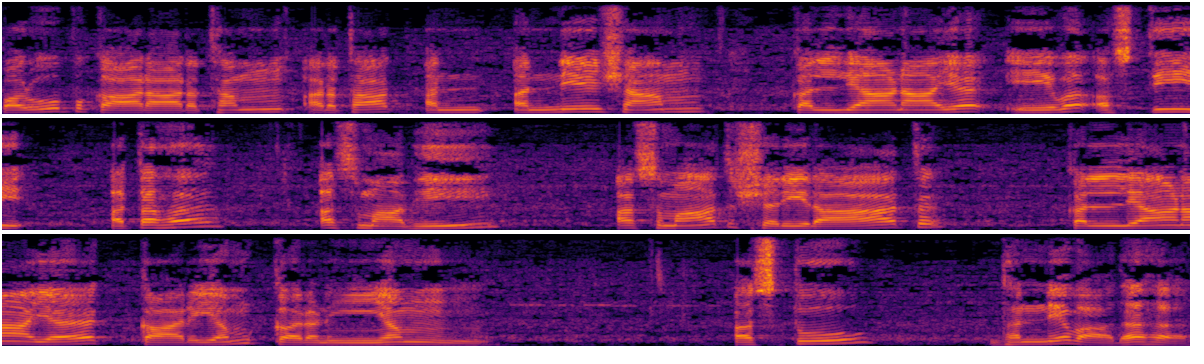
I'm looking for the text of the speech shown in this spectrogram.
परोपकारार्थम्, अर्थात् अन्येषां कल्याणाय एव अस्ति। अतः अस्माभिः अस्मात् शरीरात् कल्याणाय कार्यं करणीयम्। अस्तु, धन्यवादः।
